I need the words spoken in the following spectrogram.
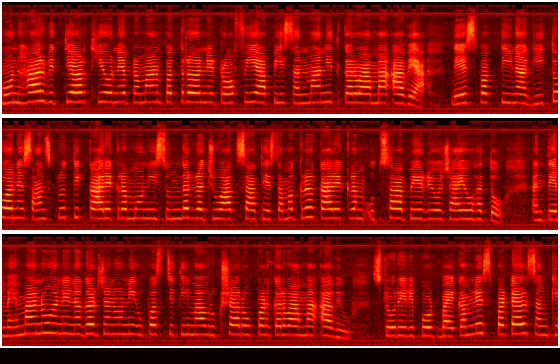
હોનહાર વિદ્યાર્થીઓને પ્રમાણપત્ર અને ટ્રોફી આપી સન્માનિત કરવામાં આવ્યા. દેશભક્તિના ગીતો અને સાંસ્કૃતિક કાર્યક્રમોની સુંદર રજૂઆત સાથે સમગ્ર કાર્યક્રમ ઉત્સાહભેર યોજાયો હતો. અંતે મહેમાનો અને નગરજનોની ઉપસ્થિતિમાં વૃક્ષારોપણ કરવામાં આવ્યું. Story report by Kamlesh Patel, Sankheda.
